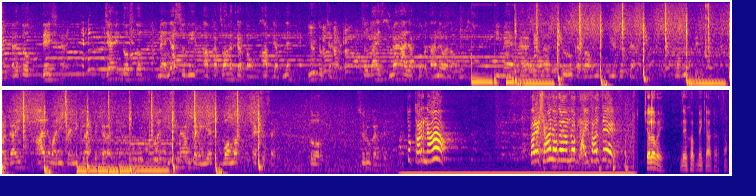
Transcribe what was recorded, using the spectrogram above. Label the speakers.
Speaker 1: Health है तो देश है। जय हिंद दोस्तों मैं यश सुधी आपका स्वागत करता हूँ आपके अपने YouTube चैनल सो गाइस मैं आज आपको बताने वाला हूँ कि मैं कराटे क्लास शुरू कर रहा हूँ YouTube चैनल पर वो भी फ्री और गाइस आज हमारी पहली क्लास है कराटे आज इसमें हम करेंगे वार्म अप एक्सरसाइज तो शुरू करते हैं।
Speaker 2: तो करना। परेशान हो गए हम लोग ढाई साल से।
Speaker 3: चलो भाई देखो अब मैं क्या करता हूँ।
